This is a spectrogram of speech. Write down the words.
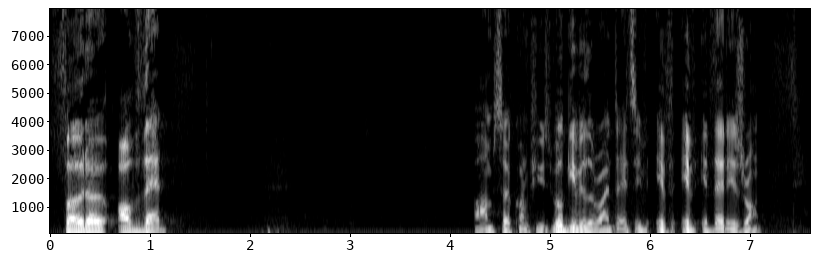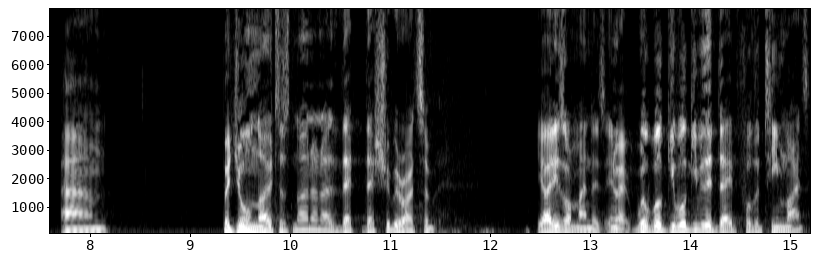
photo of that. I'm so confused. We'll give you the right dates if, if, if, if that is wrong. Um, but you'll notice, no, no, no, that, that should be right. So, yeah, it is on Mondays. Anyway, we'll, we'll, give, we'll give you the date for the team nights.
